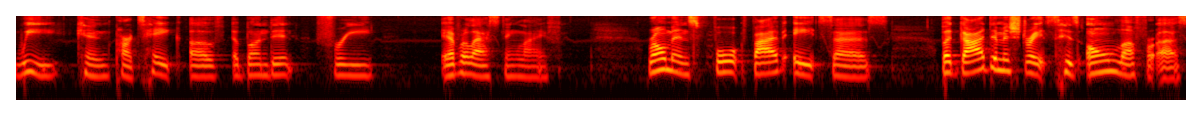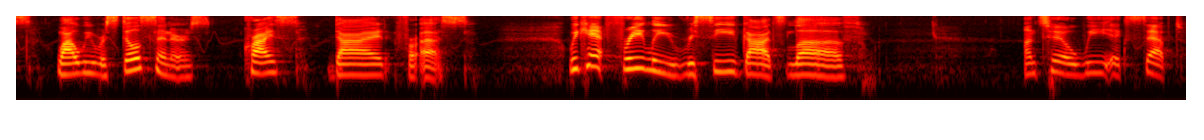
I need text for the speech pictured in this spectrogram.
we can partake of abundant, free, everlasting life. Romans 4, 5 8 says, But God demonstrates his own love for us. While we were still sinners, Christ died for us. We can't freely receive God's love until we accept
